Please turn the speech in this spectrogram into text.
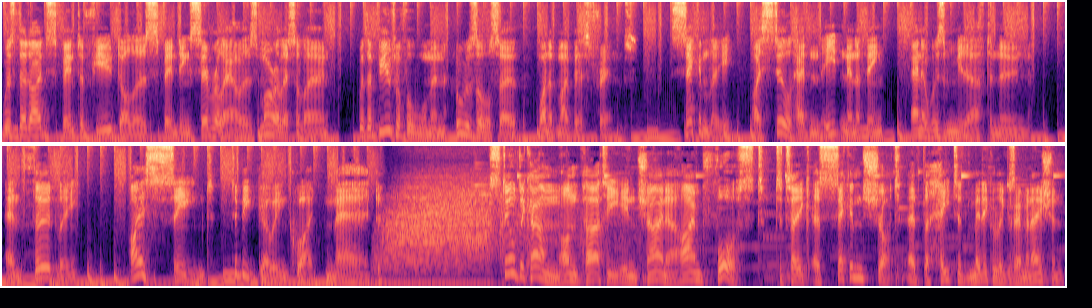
was that I'd spent a few dollars spending several hours more or less alone with a beautiful woman who was also one of my best friends. Secondly, I still hadn't eaten anything and it was mid afternoon. And thirdly, I seemed to be going quite mad. Still to come on Party in China, I'm forced to take a second shot at the hated medical examination,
